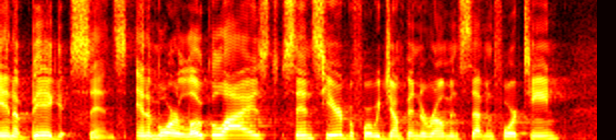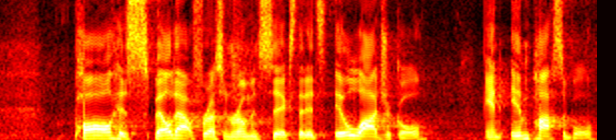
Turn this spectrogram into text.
in a big sense. In a more localized sense here, before we jump into Romans 7:14, Paul has spelled out for us in Romans 6 that it's illogical and impossible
